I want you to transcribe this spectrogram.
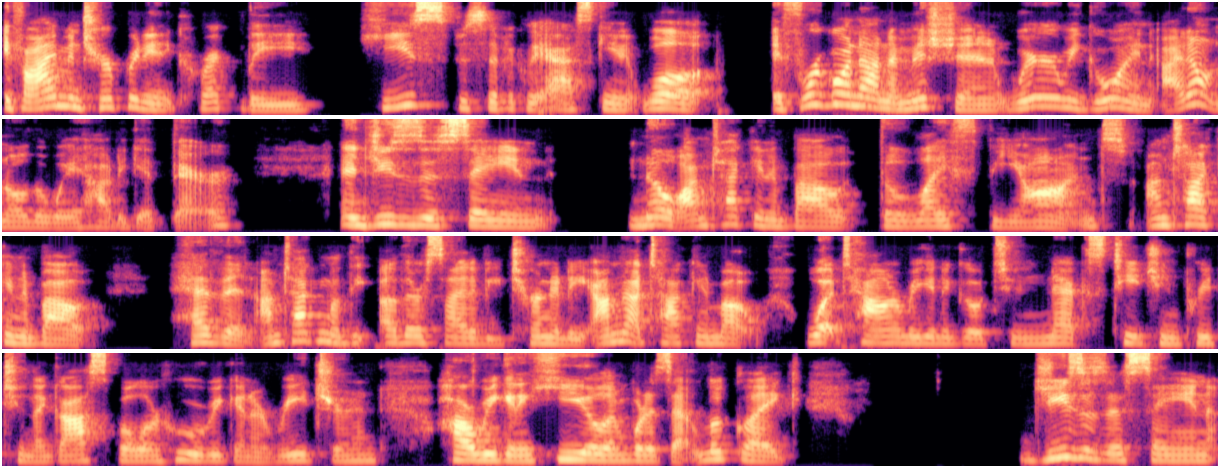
if I'm interpreting it correctly, he's specifically asking, well, if we're going on a mission, where are we going? I don't know the way how to get there. And Jesus is saying, no, I'm talking about the life beyond. I'm talking about heaven. I'm talking about the other side of eternity. I'm not talking about what town are we going to go to next, teaching, preaching the gospel, or who are we going to reach, and how are we going to heal, and what does that look like? Jesus is saying,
